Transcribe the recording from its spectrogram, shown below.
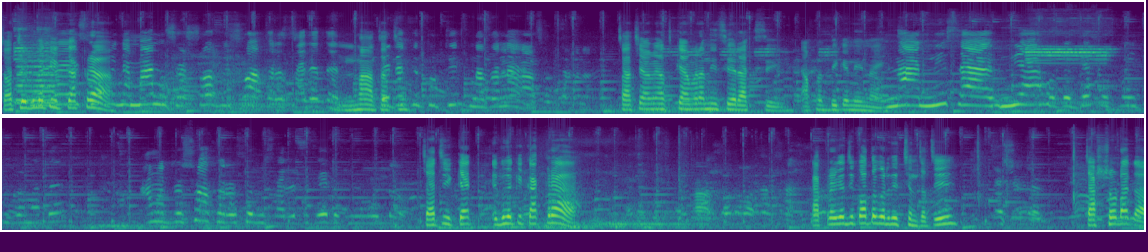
চাচা এগুলো কি কাঁকড়া? না চাচি। কিন্তু ঠিক না জানা চাচি আমি আজ ক্যামেরা নিচে রাখছি। আপনার দিকে নিয়ে নাই। না নিশা নিয়া হবে দেখো ইউটিউবের মধ্যে আমাদের সরকারের ছবি কোনো চাচি এগুলো কি কাঁকড়া? কাঁকড়া কেজি কত করে দিচ্ছেন চাচি? চারশো টাকা।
